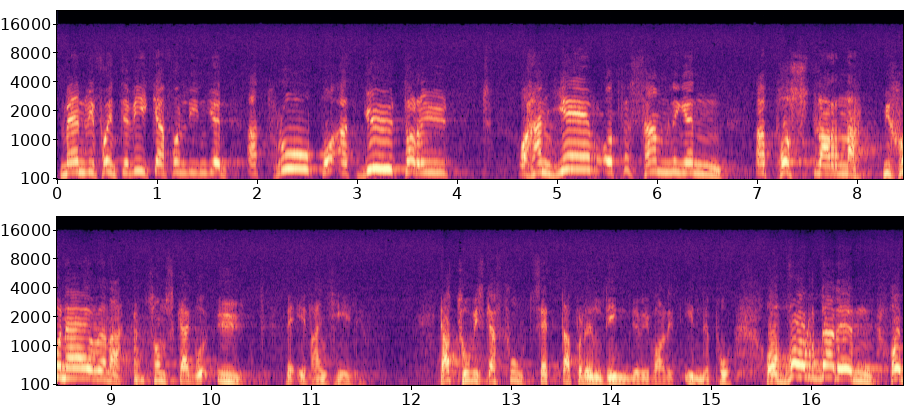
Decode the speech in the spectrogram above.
men vi får inte vika från linjen att tro på att Gud tar ut och han ger åt församlingen apostlarna, missionärerna, som ska gå ut med evangelium. Jag tror vi ska fortsätta på den linje vi varit inne på och vårda den och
